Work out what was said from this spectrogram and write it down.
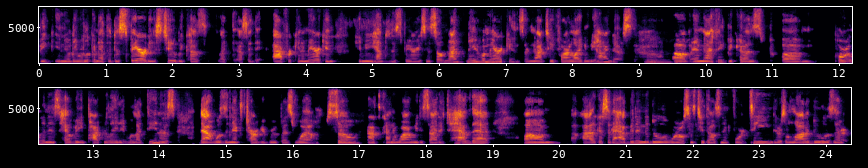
big, you know, they were looking at the disparities too, because like I said, the African American community had the disparities. And so Native Americans are not too far lagging behind us. Mm. Um, and I think because um, Portland is heavily populated with Latinas, that was the next target group as well. So mm. that's kind of why we decided to have that. Um, I, like I said, I have been in the doula world since 2014. There's a lot of doulas that are,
